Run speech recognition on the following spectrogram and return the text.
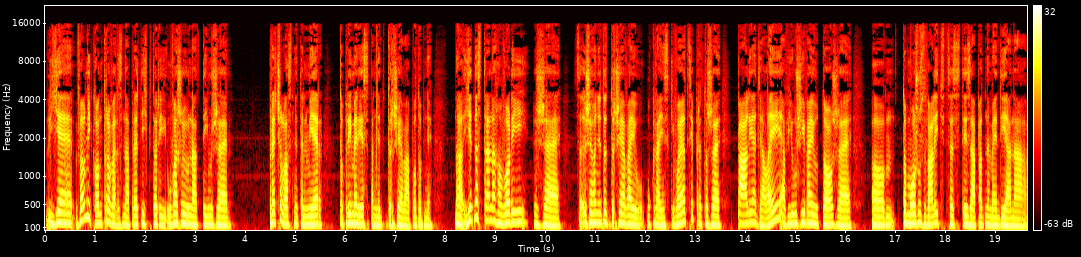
je veľmi kontroverzná pre tých, ktorí uvažujú nad tým, že prečo vlastne ten mier, to prímerie sa tam nedodržiava a podobne. Jedna strana hovorí, že, že ho nedodržiavajú ukrajinskí vojaci, pretože pália ďalej a využívajú to, že um, to môžu zvaliť cez tie západné médiá na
